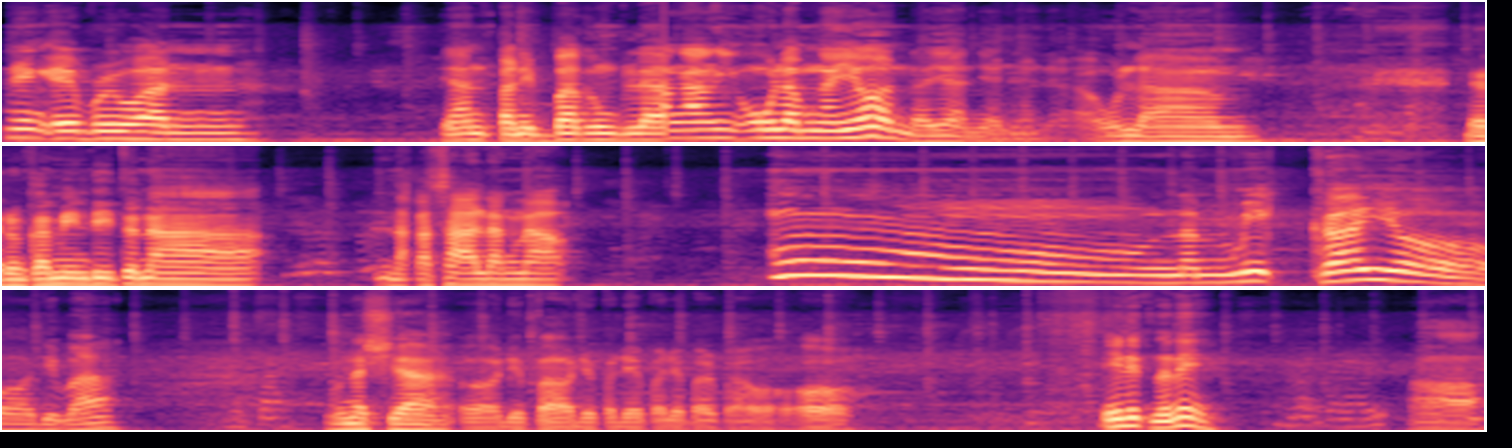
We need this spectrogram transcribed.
morning everyone. Yan, panibagong vlog. Ang aming ulam ngayon. Ayan, yan, yan. Ulam. Meron kami dito na nakasalang na Mmm, lamig kayo. Di ba? Una siya. Oh, di pa, di pa, di pa, di pa. di pa. Oh, oh. Init na ni. Ah.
